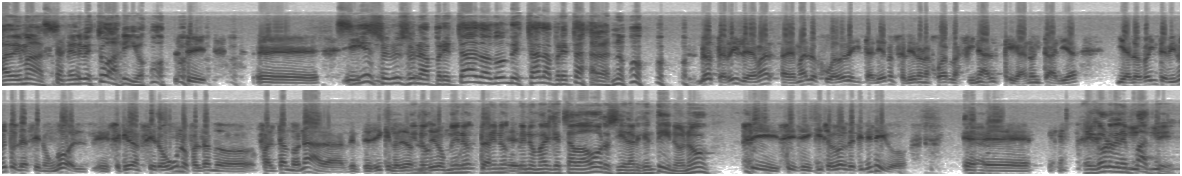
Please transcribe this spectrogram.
Además, en el vestuario. sí. Eh, si eso no es una apretada, ¿dónde está la apretada, no? no, terrible. Además, además, los jugadores italianos salieron a jugar la final, que ganó Italia, y a los 20 minutos le hacen un gol. Eh, se quedan 0-1 faltando faltando nada. Decir que lo, dieron menos, eh. menos, mal que estaba Orsi, el argentino, ¿no? Sí, sí, sí, quiso el gol definitivo. Eh, el gol del empate.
